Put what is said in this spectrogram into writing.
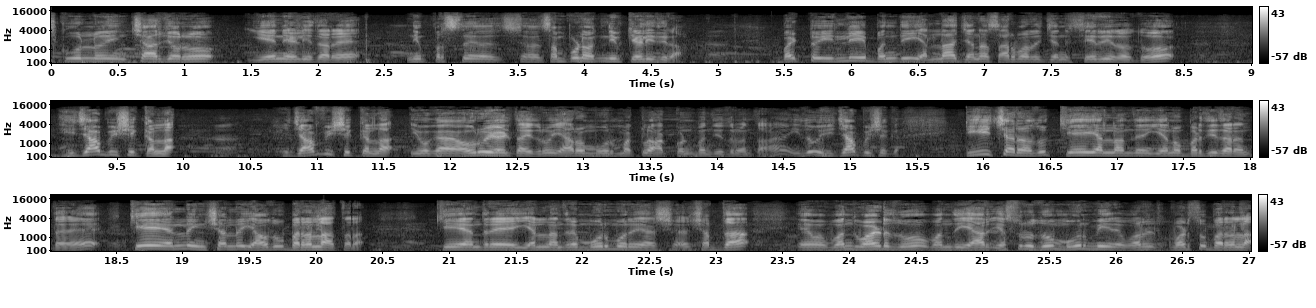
ಸ್ಕೂಲ್ ಇನ್ಚಾರ್ಜವರು ಏನು ಹೇಳಿದ್ದಾರೆ, ನೀವು ಪ್ರಸ್ತ ಸಂಪೂರ್ಣವಾಗಿ ನೀವು ಕೇಳಿದ್ದೀರಾ? ಬಟ್ ಇಲ್ಲಿ ಬಂದು ಎಲ್ಲ ಜನ ಸಾರ್ವಜನ ಜನ ಸೇರಿರೋದು ಹಿಜಾಬ್ ವಿಷಯಕ್ಕಲ್ಲ ಹಿಜಾಬ್ ವಿಷಯಕ್ಕಲ್ಲ ಇವಾಗ ಅವರು ಹೇಳ್ತಾ ಇದ್ರು, ಯಾರೋ ಮೂರು ಮಕ್ಕಳು ಹಾಕ್ಕೊಂಡು ಬಂದಿದ್ರು ಅಂತ. ಇದು ಹಿಜಾಬ್ ವಿಷಯಕ್ಕೆ ಟೀಚರ್ ಅದು ಕೆ ಎಲ್ ಅಂದರೆ ಏನೋ ಬರ್ದಿದ್ದಾರೆ ಅಂತಾರೆ. ಕೆ ಎಲ್ ಇನ್ಶಾಲ್ಲ ಯಾವುದೂ ಬರಲ್ಲ ಆ ಥರ. ಕೆ ಅಂದರೆ ಎಲ್ ಅಂದರೆ ಮೂರು ಮೂರು ಶಬ್ದ. ಒಂದು ವರ್ಡ್ದು, ಒಂದು ಯಾರು ಹೆಸ್ರುದು ಮೂರು ಮೀ ವರ್ಡ್ಸು ಬರಲ್ಲ.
